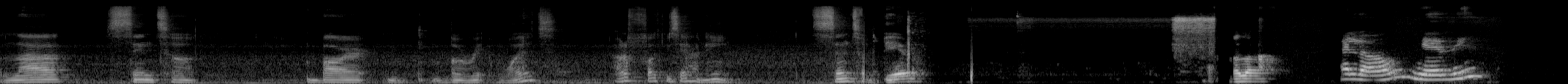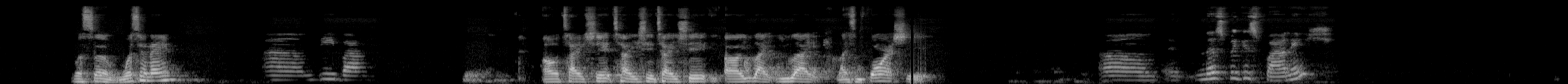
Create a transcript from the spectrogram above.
La Cinta Bar Bar What? How the fuck you say her name? Cinta Bear. Hello. Hello, Jerry. What's up? What's your name? Um, Diva. Oh, type shit, type shit, type shit. Uh, you like you like like some foreign shit. Um, no speak Spanish.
